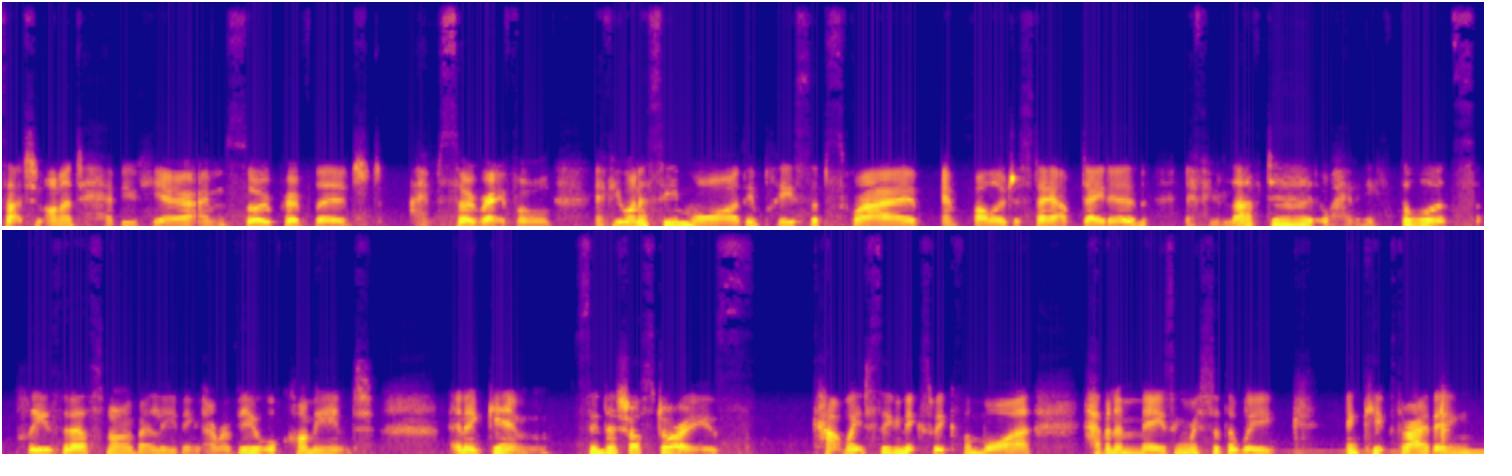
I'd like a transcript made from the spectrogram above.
such an honor to have you here. I'm so privileged I'm so grateful. If you want to see more, then please subscribe and follow to stay updated. If you loved it or have any thoughts, please let us know by leaving a review or comment. And again, send us your stories. Can't wait to see you next week for more. Have an amazing rest of the week and keep thriving.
